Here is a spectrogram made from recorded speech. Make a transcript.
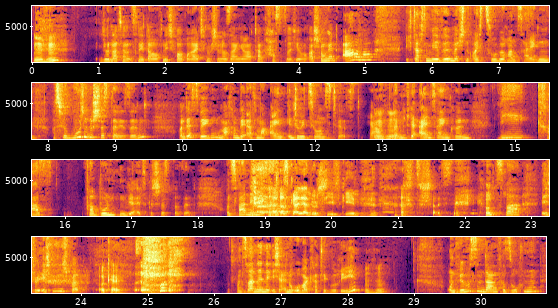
Mhm. Jonathan ist mir darauf nicht vorbereitet. Ich möchte nur sagen, Jonathan hasst solche Überraschungen. Aber ich dachte mir, wir möchten euch Zuhörern zeigen, was für gute Geschwister wir sind. Und deswegen machen wir erstmal einen Intuitionstest, ja? Mhm. damit wir einzeigen können, wie krass verbunden wir als Geschwister sind. Und zwar nenne ich. das kann ja nur schief gehen. Ach du Scheiße. Und zwar, ich, ich bin gespannt. Okay. Und zwar nenne ich eine Oberkategorie. Mhm. Und wir müssen dann versuchen,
